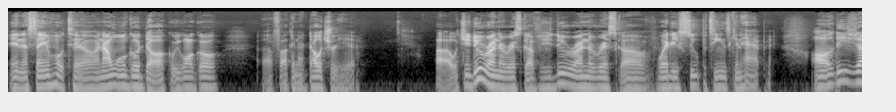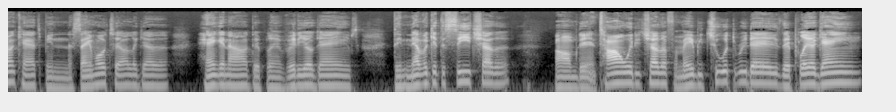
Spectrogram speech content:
in the same hotel, and I won't go dark, we won't go uh, fucking adultery here. Uh, what you do run the risk of, you do run the risk of where these super teams can happen. All these young cats being in the same hotel together, hanging out, they're playing video games, they never get to see each other. Um, they're in town with each other for maybe two or three days. They play a game.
